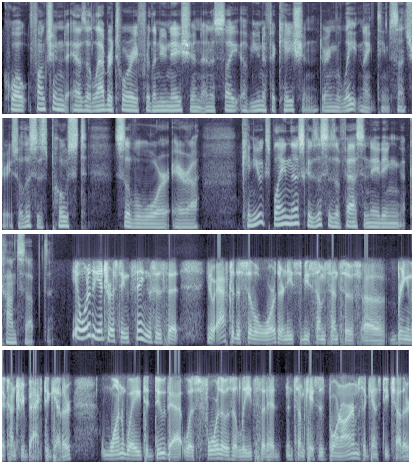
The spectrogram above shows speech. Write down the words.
quote, functioned as a laboratory for the new nation and a site of unification during the late 19th century. So this is post Civil War era. Can you explain this? Because this is a fascinating concept. Yeah, one of the interesting things is that you know after the Civil War, there needs to be some sense of uh, bringing the country back together. One way to do that was for those elites that had, in some cases, borne arms against each other,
